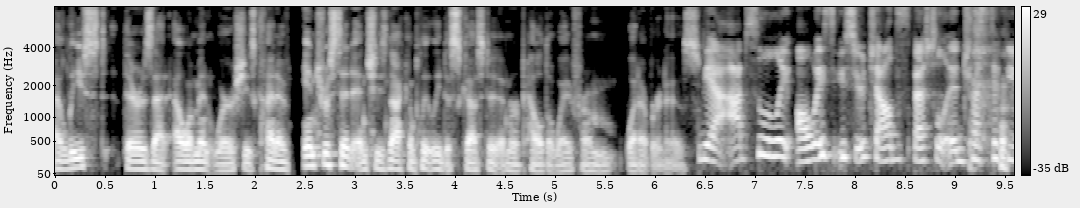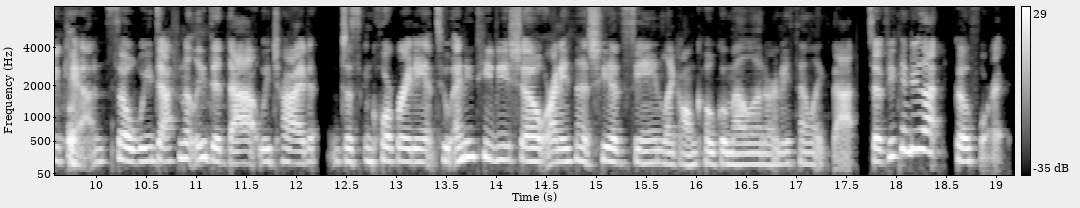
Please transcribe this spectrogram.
at least there's that element where she's kind of interested and she's not completely disgusted and repelled away from whatever it is. Yeah, absolutely. Always use your child's special interest if you can. so we definitely did that. We tried just incorporating it to any TV show or anything that she had seen, like on CoComelon or anything like that. So if you can do that, go for it.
